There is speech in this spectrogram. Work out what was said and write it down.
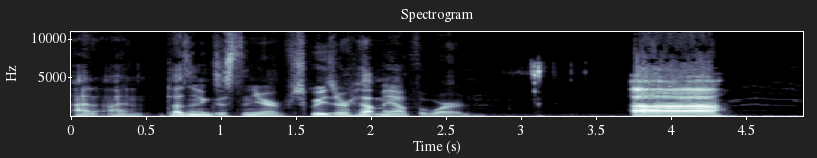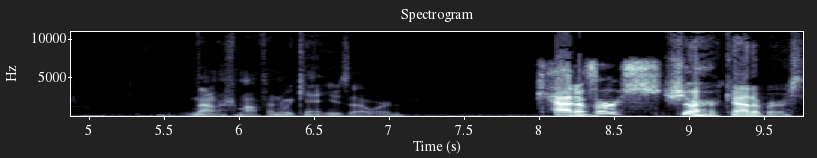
I, I, doesn't exist in your squeezer. Help me out with the word. Uh, No, Schmuffin, we can't use that word. cataverse. Sure, cataverse.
